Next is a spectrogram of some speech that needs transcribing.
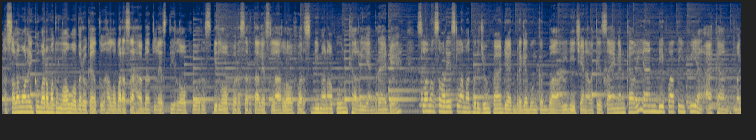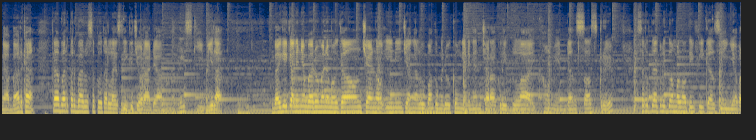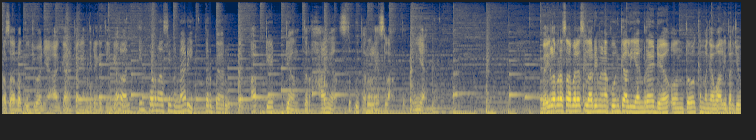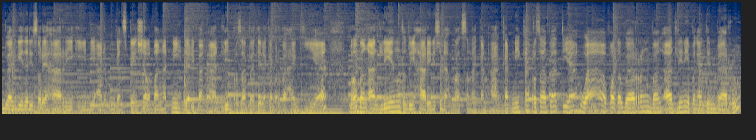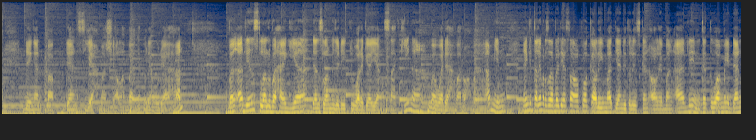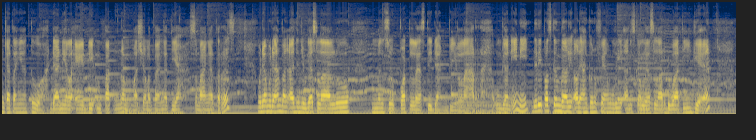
Assalamualaikum warahmatullahi wabarakatuh. Halo para sahabat Lesti Lovers, Belovers, serta Leslar Lovers di mana pun kalian berada. Selamat sore, selamat berjumpa dan bergabung kembali di channel kesayangan kalian Diva TV yang akan mengabarkan kabar terbaru seputar Lesti Kejora dan Rizky Bilar bagi kalian yang baru menemukan channel ini, jangan lupa untuk mendukungnya dengan cara klik like, comment, dan subscribe serta klik tombol notifikasinya para sahabat tujuannya agar kalian tidak ketinggalan informasi menarik, terbaru, terupdate, dan terhangat seputar Leslar tentunya. Baiklah para sahabat Leslar di mana pun kalian berada untuk mengawali perjumpaan kita di sore hari ini. Ada unggahan spesial banget nih dari Bang Adlin. Persahabat tidak kabar bahagia bahwa Bang Adlin tentunya hari ini sudah melaksanakan akad nikah persahabat ya. Wow, foto bareng Bang Adlin nih pengantin baru dengan pap dan siah. Masya Allah banget mudah-mudahan Bang Adlin selalu bahagia dan selalu menjadi keluarga yang sakinah, mawadah, warohmah, amin Dan kita lihat persahabat ya salvo kalimat yang dituliskan oleh Bang Adlin Ketua Medan katanya tuh Daniel Edi 46 Masya Allah banget ya semangat terus Mudah-mudahan Bang Adlin juga selalu mensupport Lesti dan Bilar. Unggahan ini direpost kembali oleh akun family underscore Leslar 23.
